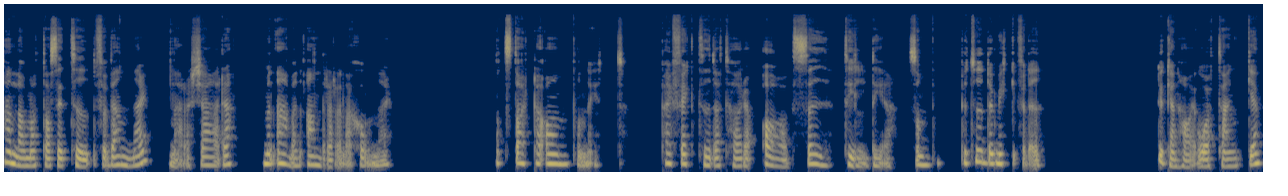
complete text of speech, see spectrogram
Handlar om att ta sig tid för vänner, nära kära, men även andra relationer. Att starta om på nytt. Perfekt tid att höra av sig till det som betyder mycket för dig. Du kan ha i åtanke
